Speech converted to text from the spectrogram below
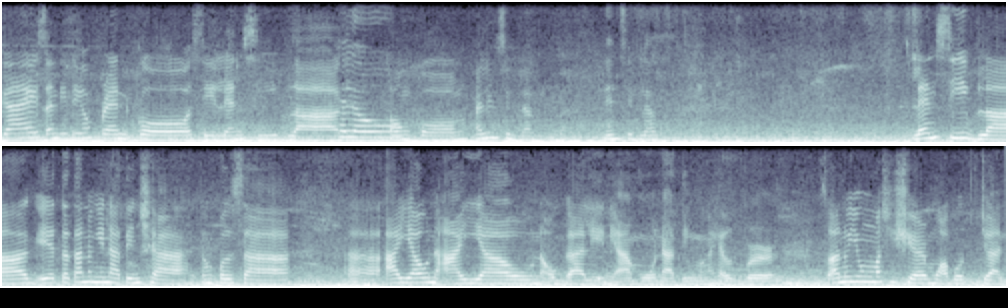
Guys, andito yung friend ko, si Lency Vlog. Hello. Hong Kong. Alin si Vlog ba? Lindsay Vlog. Lency Vlog, eh, tatanungin natin siya tungkol sa ah, ayaw na ayaw na ugali ni amo nating mga helper. So, ano yung masishare mo about dyan?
